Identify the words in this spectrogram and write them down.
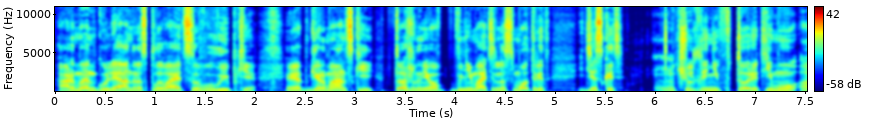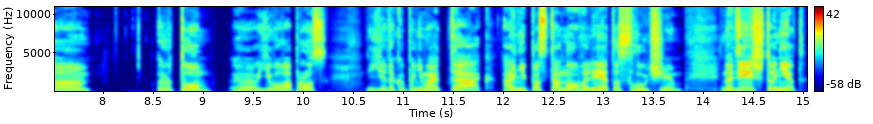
Армен Гулян расплывается в улыбке. Эд Германский тоже на него внимательно смотрит и, дескать, чуть ли не вторит ему э, ртом э, его вопрос. Я такой понимаю, так, а не постанова ли это случаем? Надеюсь, что нет.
